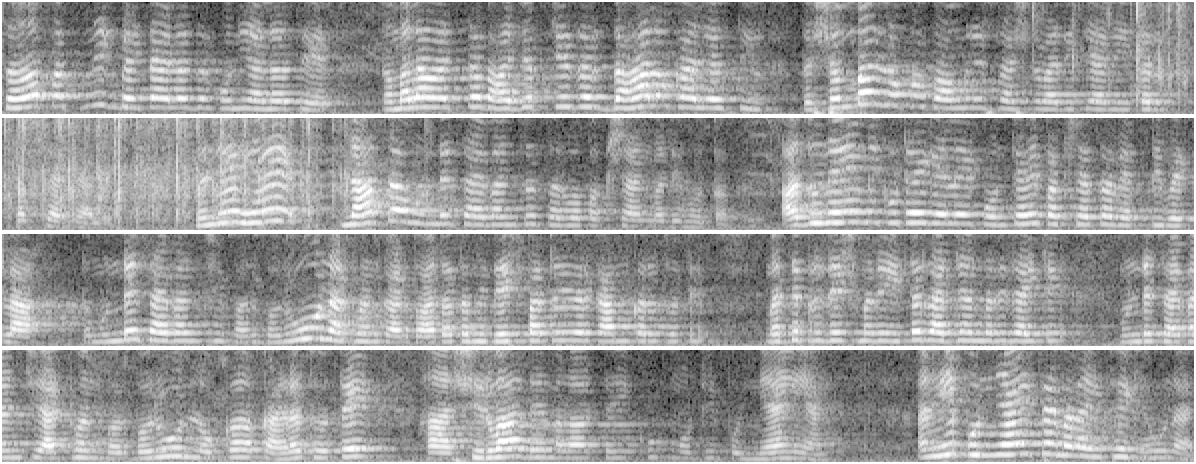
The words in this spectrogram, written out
सहपत्नीक भेटायला जर कोणी आलं असेल तर मला वाटतं भाजपचे जर दहा लोक आले असतील तर शंभर लोक काँग्रेस राष्ट्रवादीचे आणि इतर पक्षाचे आले. म्हणजे हे नातं मुंडे साहेबांचं सर्व पक्षांमध्ये होतं. अजूनही मी कुठे गेले कोणत्याही पक्षाचा व्यक्ती भेटला तर मुंडे साहेबांची भरभरून आठवण काढतो. आता तर मी देशपातळीवर काम करत होते. मध्य प्रदेशमध्ये इतर राज्यांमध्ये जायचे. मुंडे साहेबांची आठवण भरभरून लोक काढत होते. हा आशीर्वाद आहे मला वाटतं ही खूप मोठी पुण्याई आहे. आणि ही पुण्याईच आहे मला इथे घेऊन आहे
